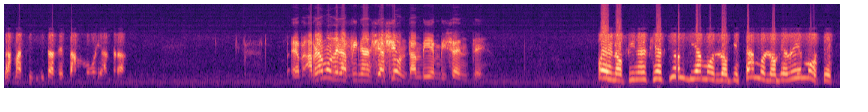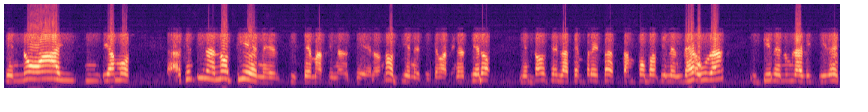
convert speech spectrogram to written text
las más chiquitas están muy atrás. Eh, hablamos de la financiación también, Vicente. Bueno, financiación, digamos, lo que estamos, lo que vemos es que no hay, digamos, Argentina no tiene sistema financiero, no tiene sistema financiero y entonces las empresas tampoco tienen deuda y tienen una liquidez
